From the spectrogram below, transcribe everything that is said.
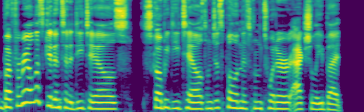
But for real, let's get into the details. Scobie details. I'm just pulling this from Twitter, actually, but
